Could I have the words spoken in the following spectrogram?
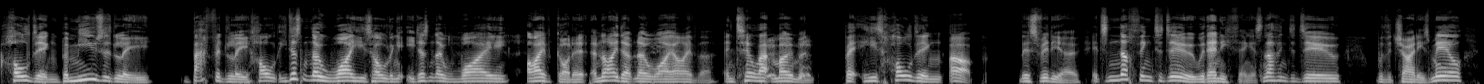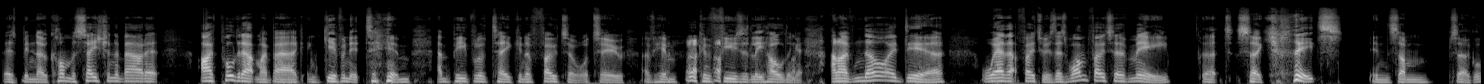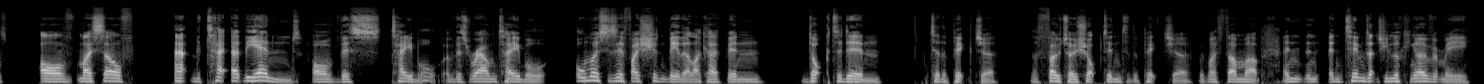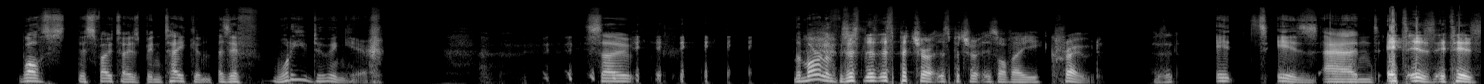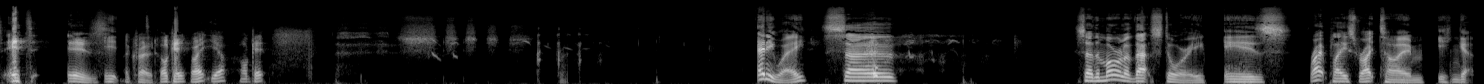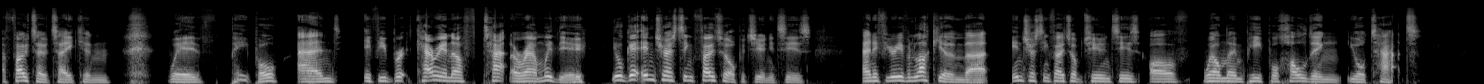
holding bemusedly, baffedly hold. He doesn't know why he's holding it. He doesn't know why I've got it, and I don't know why either until that moment. But he's holding up this video. It's nothing to do with anything. It's nothing to do with the Chinese meal. There's been no conversation about it. I've pulled it out of my bag and given it to him, and people have taken a photo or two of him confusedly holding it. And I've no idea where that photo is. There's one photo of me that circulates in some circles of myself at the ta- at the end of this table of this round table, almost as if I shouldn't be there, like I've been doctored in to the picture, photoshopped into the picture with my thumb up, and, and and Tim's actually looking over at me whilst this photo's been taken, as if, what are you doing here? so the moral of Is this this picture? This picture is of a crowd. Is it? it is, and It is. It is. It is It- a crowd. Okay. Right. Yeah. Okay. Anyway, so so the moral of that story is right place, right time. You can get a photo taken with people, and if you br- carry enough tat around with you, you'll get interesting photo opportunities. And if you're even luckier than that, interesting photo opportunities of well-known people holding your tat.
